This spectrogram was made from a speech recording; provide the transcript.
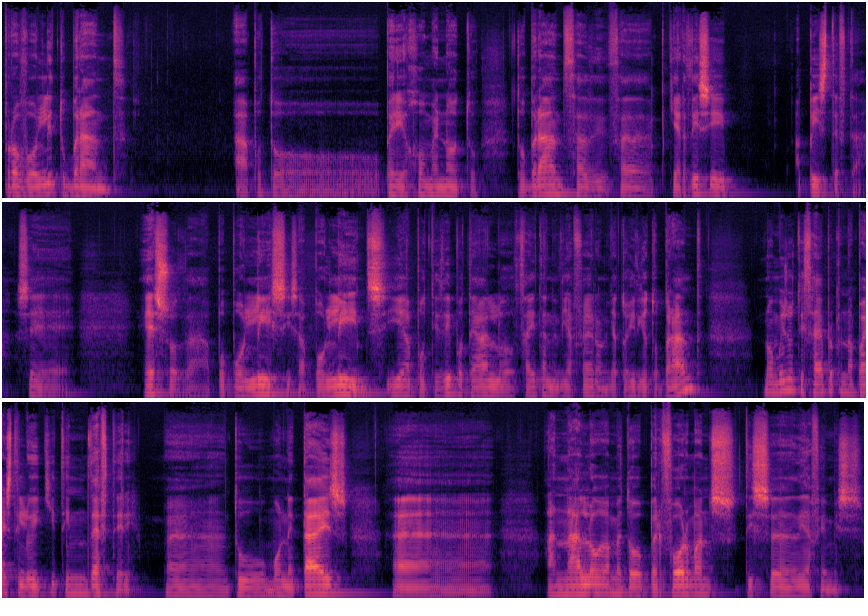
προβολή του brand από το περιεχόμενό του το brand θα, θα κερδίσει απίστευτα σε έσοδα από πωλήσεις, από leads ή από οτιδήποτε άλλο θα ήταν ενδιαφέρον για το ίδιο το brand νομίζω ότι θα έπρεπε να πάει στη λογική την δεύτερη ε, του monetize ε, ανάλογα με το performance της ε, διαφήμισης.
